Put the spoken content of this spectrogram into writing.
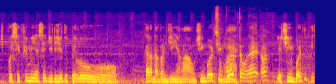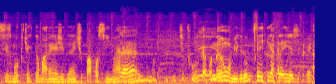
tipo, esse filme ia ser dirigido pelo cara da Vandinha lá, o Tim Burton, Tim é? Burton, né? Ah, E o Tim Burton que cismou que tinha que ter uma aranha gigante, o papo assim, não era? É. Uma- tipo, o cara falou, não, amigo, não tem aranha gigante.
